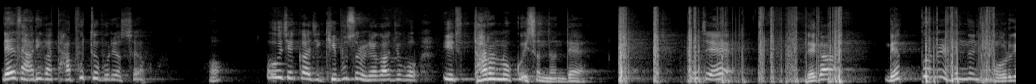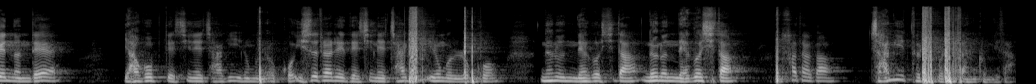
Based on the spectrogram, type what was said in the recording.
내 다리가 다 붙어버렸어요. 어? 어제까지 기부스를 해가지고 이 달아놓고 있었는데 어제 내가 몇 번을 했는지 모르겠는데 야곱 대신에 자기 이름을 넣고 이스라엘 대신에 자기 이름을 넣고 너는 내 것이다, 너는 내 것이다 하다가 잠이 들어버렸다는 겁니다.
